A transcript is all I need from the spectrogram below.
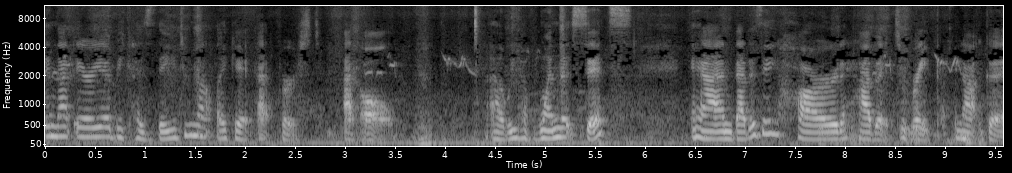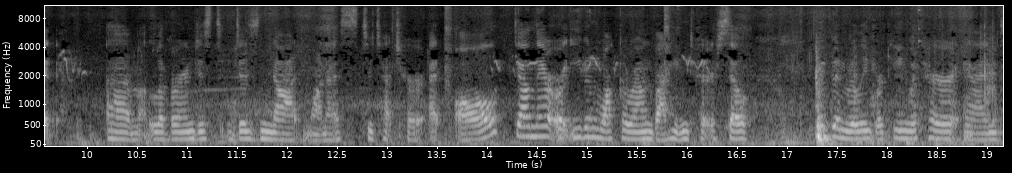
in that area because they do not like it at first at all. Uh, we have one that sits and that is a hard habit to break, not good. Um, Laverne just does not want us to touch her at all down there or even walk around behind her. So we've been really working with her and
